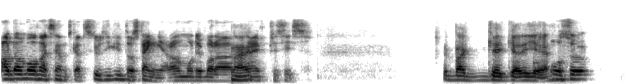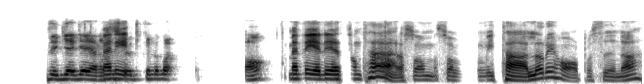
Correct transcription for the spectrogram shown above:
Ja, de var faktiskt hemska. Till slut gick det inte att stänga dem och det bara, Nej. nej, precis. Det bara geggade igen. Och så det geggade igen och till slut kunde man... Ja, men är det ett sånt här som, som Italeri har på sina?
